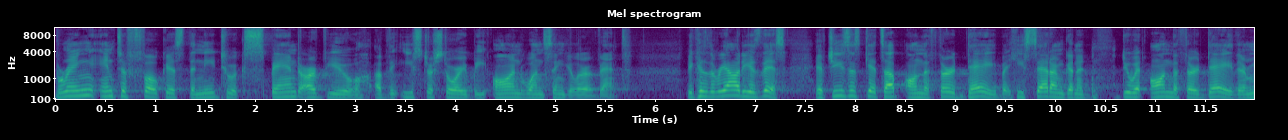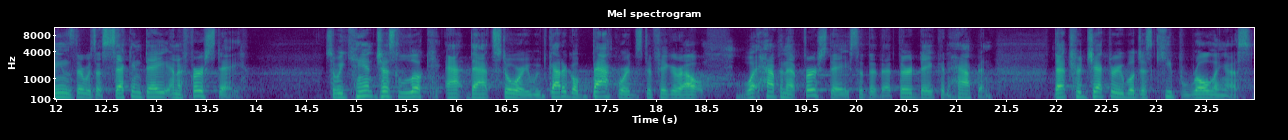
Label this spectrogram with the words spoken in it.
bring into focus the need to expand our view of the Easter story beyond one singular event. Because the reality is this if Jesus gets up on the third day, but he said, I'm going to do it on the third day, there means there was a second day and a first day. So we can't just look at that story. We've got to go backwards to figure out what happened that first day so that that third day can happen. That trajectory will just keep rolling us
